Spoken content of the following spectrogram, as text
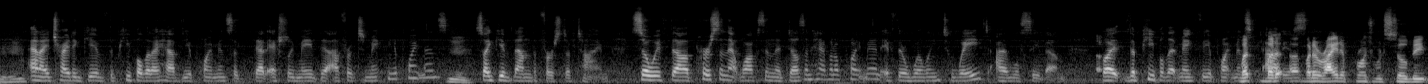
Mm-hmm. and I try to give the people that I have the appointments that, that actually made the effort to make the appointments. Hmm. So I give them the first of time. So if the person that walks in that doesn't have an appointment, if they're willing to wait, I will see them. But the people that make the appointments, but but, uh, but a right approach would still be,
